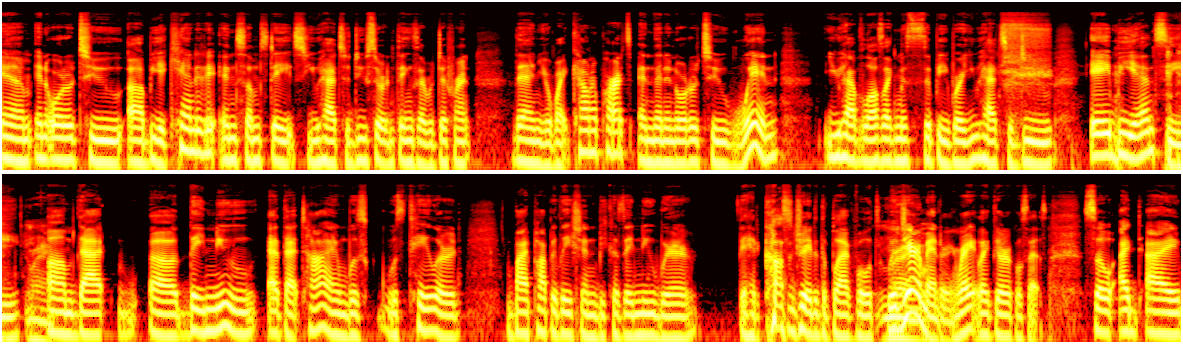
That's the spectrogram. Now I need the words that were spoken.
Um, in order to uh, be a candidate in some states, you had to do certain things that were different than your white counterparts. And then in order to win, you have laws like Mississippi where you had to do A, B, and C Right. um, that uh, they knew at that time was was tailored by population because they knew where they had concentrated the black votes with Right. gerrymandering, right? Like the article says. So I, I,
